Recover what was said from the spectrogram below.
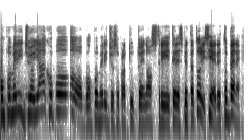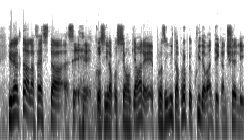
Buon pomeriggio Jacopo, buon pomeriggio soprattutto ai nostri telespettatori. Sì, hai detto bene, in realtà la festa, se così la possiamo chiamare, è proseguita proprio qui davanti ai cancelli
